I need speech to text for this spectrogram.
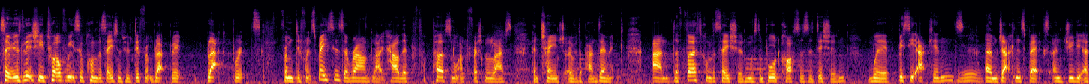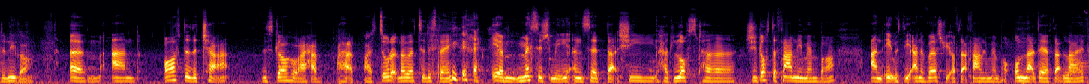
so it was literally 12 weeks of conversations with different black black Brits from different spaces around like how their personal and professional lives had changed over the pandemic. And the first conversation was the broadcasters edition with Bissy Atkins, um, Jacqueline Specs, and Julie Adenuga. Um, and after the chat, this girl who I have, I have, I still don't know her to this day, um, messaged me and said that she had lost her, she'd lost a family member, and it was the anniversary of that family member on that day of that live.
